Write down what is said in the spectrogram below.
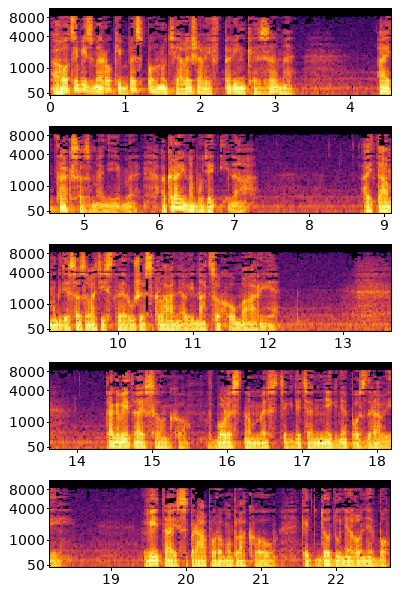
A hoci by sme roky bez pohnutia ležali v perinke zeme, aj tak sa zmeníme a krajina bude iná aj tam, kde sa zlatisté rúže skláňali nad sochou Márie. Tak vítaj, slnko, v bolestnom meste, kde ťa nik nepozdraví. Vítaj s práporom oblakov, keď dodunelo nebo.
